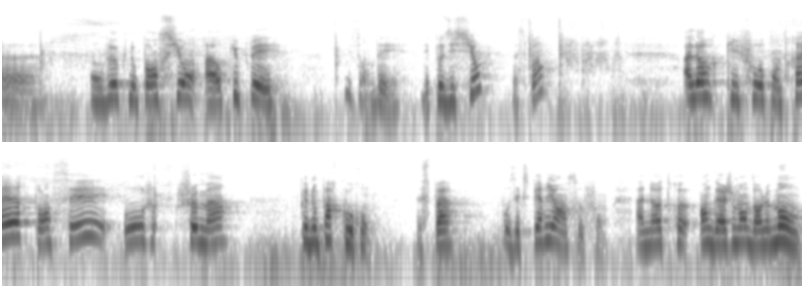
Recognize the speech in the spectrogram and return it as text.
euh, on veut que nous pensions à occuper disons, des, des positions, n'est-ce pas? Alors qu'il faut au contraire penser au chemin que nous parcourons, n'est-ce pas? Aux expériences au fond, à notre engagement dans le monde,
